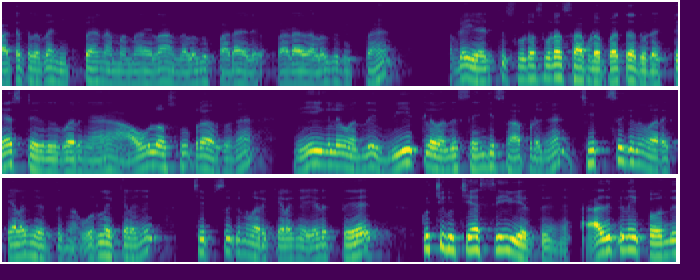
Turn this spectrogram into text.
பக்கத்தில் தான் நிற்பேன் நம்ம மேலாம் அந்தளவுக்கு படாது. படாத அளவுக்கு நிற்பேன் அப்படியே எடுத்து சுட, சுட சாப்பிட பார்த்து அதோட டேஸ்ட் இருக்குது பாருங்கள் அவ்வளோ சூப்பராக இருக்குங்க. நீங்களும் வந்து வீட்டில் வந்து செஞ்சு சாப்பிடுங்க. சிப்ஸுக்குன்னு வர கிழங்கு எடுத்துங்க. உருளைக்கிழங்கு சிப்ஸுக்குன்னு வர கிழங்கை எடுத்து, குச்சி குச்சியாக சீவி எடுத்துக்கங்க. அதுக்குன்னு இப்போ வந்து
